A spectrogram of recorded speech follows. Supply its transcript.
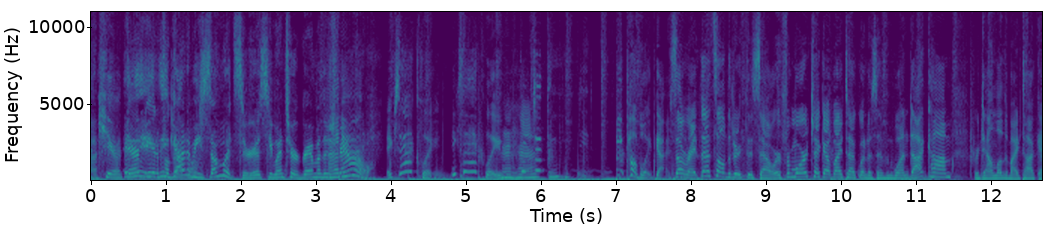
yeah. cute. They're And they, beautiful They got to be somewhat serious. He went to her grandmother's I know. funeral. Exactly. Exactly. Mm-hmm. Mm, be public, guys. All right. That's all the dirt this hour. For more, check out mytalk1071.com or download the MyTalk app.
